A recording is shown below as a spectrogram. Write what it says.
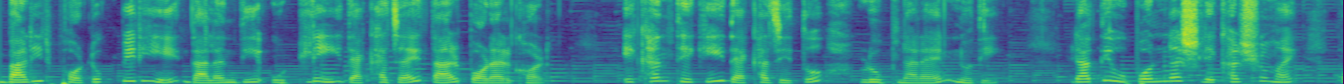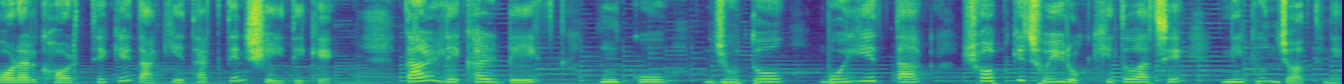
বাড়ির ফটক পেরিয়ে দালান দিয়ে উঠলেই দেখা যায় তার পড়ার ঘর। এখান থেকেই দেখা যেত রূপনারায়ণ নদী। রাতে উপন্যাস লেখার সময় পড়ার ঘর থেকে তাকিয়ে থাকতেন সেই দিকে। তার লেখার ডেস্ক, হুঁকো, জুতো, বইয়ের তাক সব কিছুই রক্ষিত আছে নিপুণ যত্নে।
